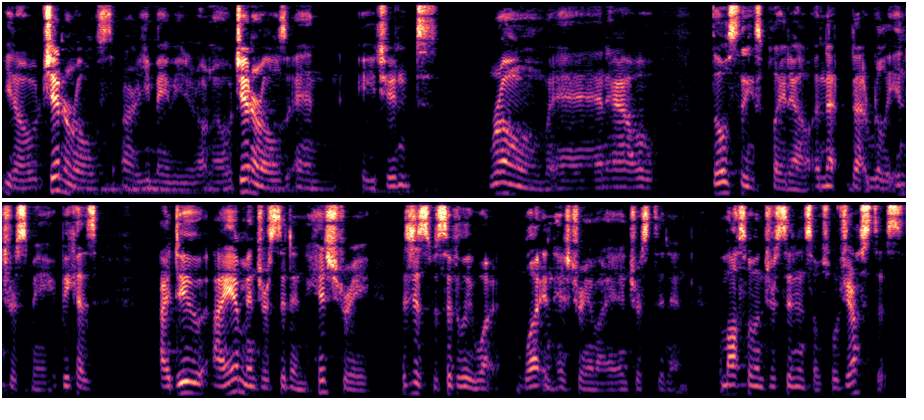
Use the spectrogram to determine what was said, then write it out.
you know, generals or you maybe you don't know, generals in ancient Rome and how those things played out and that that really interests me because I do. I am interested in history. It's just specifically what what in history am I interested in? I'm also interested in social justice.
